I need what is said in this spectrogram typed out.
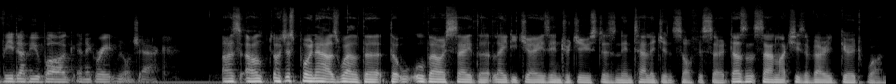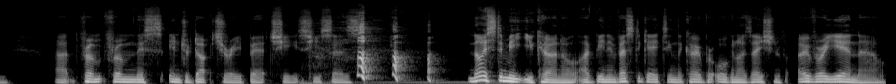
VW Bug and a great Wheeljack. I'll, I'll just point out as well that, that although I say that Lady Jaye is introduced as an intelligence officer, it doesn't sound like she's a very good one. Uh, from from this introductory bit, she she says, "Nice to meet you, Colonel. I've been investigating the Cobra organization for over a year now,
